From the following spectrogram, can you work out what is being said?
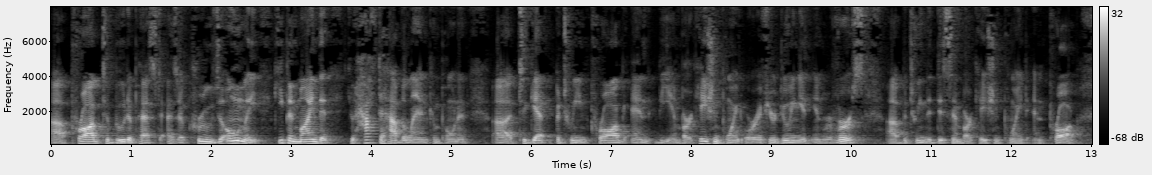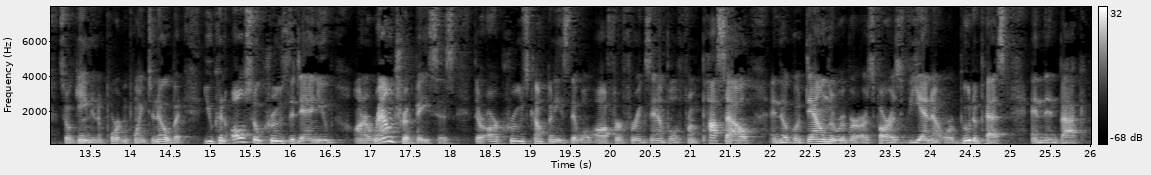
uh, Prague to Budapest as a cruise only, keep in mind that you have to have the land component uh, to get between Prague and the embarkation point, or if you're doing it in reverse, uh, between the disembarkation point and Prague. So again, an important point to know, but you can also cruise the Danube on a round trip basis. There are cruise companies that will offer, for example, from Passau, and they'll go down the river as far as Vienna or Budapest, and then back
